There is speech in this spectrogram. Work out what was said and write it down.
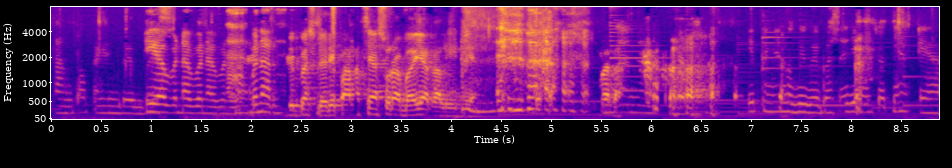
rantau pengen bebas Iya benar-benar benar. Benar. bebas dari panasnya Surabaya kali ini ya Gimana? Iya pengen lebih bebas aja maksudnya ya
